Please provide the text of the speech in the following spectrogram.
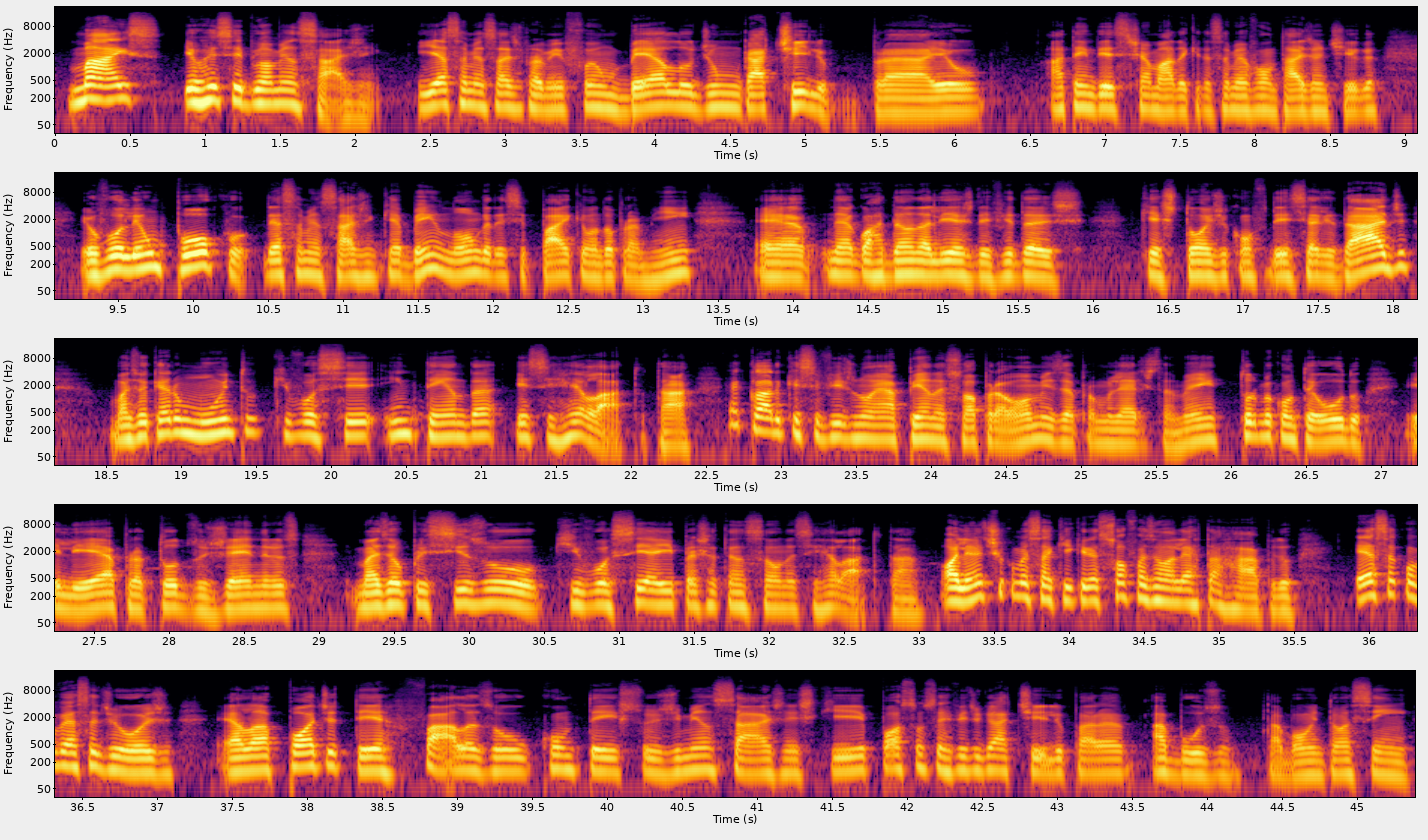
mas eu recebi uma mensagem e essa mensagem para mim foi um belo de um gatilho para eu atender esse chamado aqui dessa minha vontade antiga. Eu vou ler um pouco dessa mensagem que é bem longa desse pai que mandou para mim, é, né, guardando ali as devidas questões de confidencialidade, mas eu quero muito que você entenda esse relato, tá? É claro que esse vídeo não é apenas só para homens, é para mulheres também. Todo meu conteúdo ele é para todos os gêneros mas eu preciso que você aí preste atenção nesse relato, tá? Olha, antes de começar aqui, queria só fazer um alerta rápido. Essa conversa de hoje, ela pode ter falas ou contextos de mensagens que possam servir de gatilho para abuso, tá bom? Então, assim,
